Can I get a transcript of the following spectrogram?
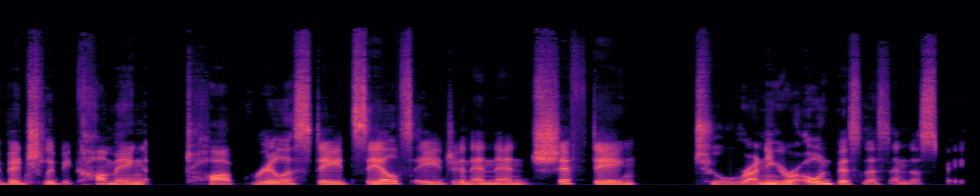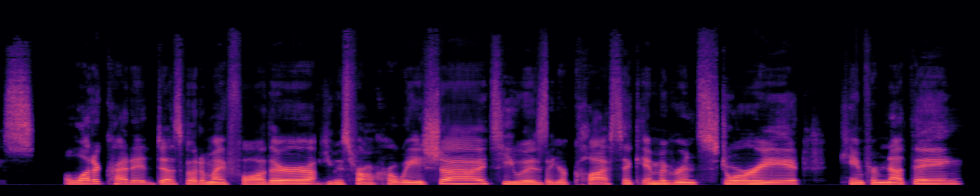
eventually becoming top real estate sales agent and then shifting to running your own business in this space? A lot of credit does go to my father. He was from Croatia. He was your classic immigrant story, came from nothing,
